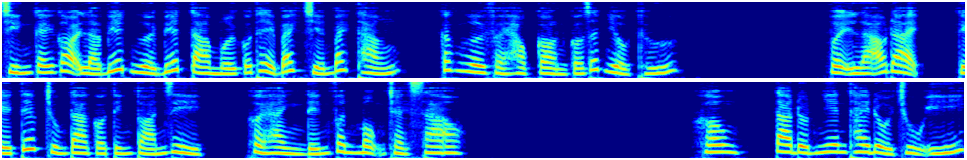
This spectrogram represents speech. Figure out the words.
Chính cái gọi là biết người biết ta mới có thể bách chiến bách thắng, các ngươi phải học còn có rất nhiều thứ. Vậy lão đại, kế tiếp chúng ta có tính toán gì, khởi hành đến vân mộng trạch sao? Không, ta đột nhiên thay đổi chủ ý,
